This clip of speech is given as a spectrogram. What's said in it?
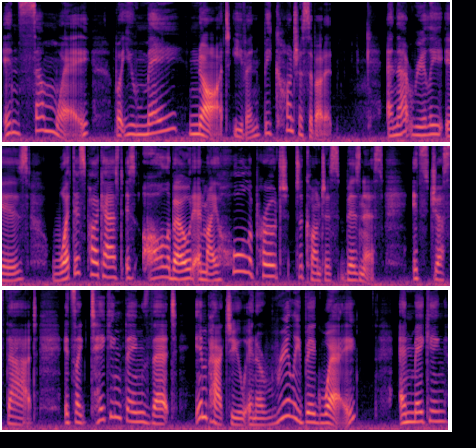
in some way, but you may not even be conscious about it. And that really is what this podcast is all about and my whole approach to conscious business. It's just that. It's like taking things that impact you in a really big way and making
